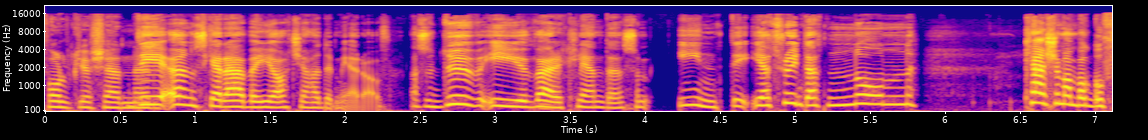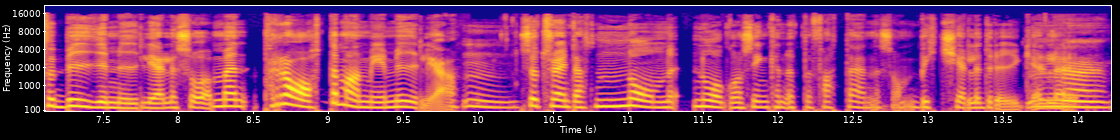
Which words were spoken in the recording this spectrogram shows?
folk jag känner. Det önskar även jag att jag hade mer av. Alltså du är ju verkligen den som inte, jag tror inte att någon, kanske man bara går förbi Emilia eller så, men pratar man med Emilia Mm. så tror jag inte att någon någonsin kan uppfatta henne som bitchy eller dryg eller Nej.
